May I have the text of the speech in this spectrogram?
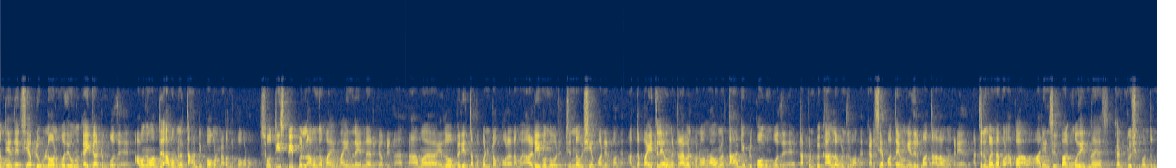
வந்து எதிர்ச்சியாக அப்படி உள்ள வரும்போது இவங்க கை காட்டும் போது அவங்க வந்து அவங்கள தாண்டி போகணும் நடந்து போகணும். ஸோ தீஸ் பீப்புள் அவங்க மை மைண்ட்ல என்ன இருக்கு அப்படின்னா நாம ஏதோ பெரிய தப்பு பண்ணிட்டோம் போல நம்ம ஆல்ரெடி இவங்க ஒரு சின்ன விஷயம் பண்ணிருப்பாங்க. அந்த பயத்திலே அவங்க டிராவல் பண்ணுவாங்க. அவங்கள தாண்டி இப்படி போகும்போது டப்புன்னு போய் காலில் விழுந்துருவாங்க. கடைசியாக பார்த்தா இவங்க எதிர்பார்த்த ஆள் அவங்க கிடையாது. திரும்ப என்ன பண்ண அப்போ ஆடியன்ஸுக்கு பார்க்கும்போது என்ன கன்க்ளூஷன் வந்துன்னு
